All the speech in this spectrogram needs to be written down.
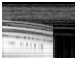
Mm.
